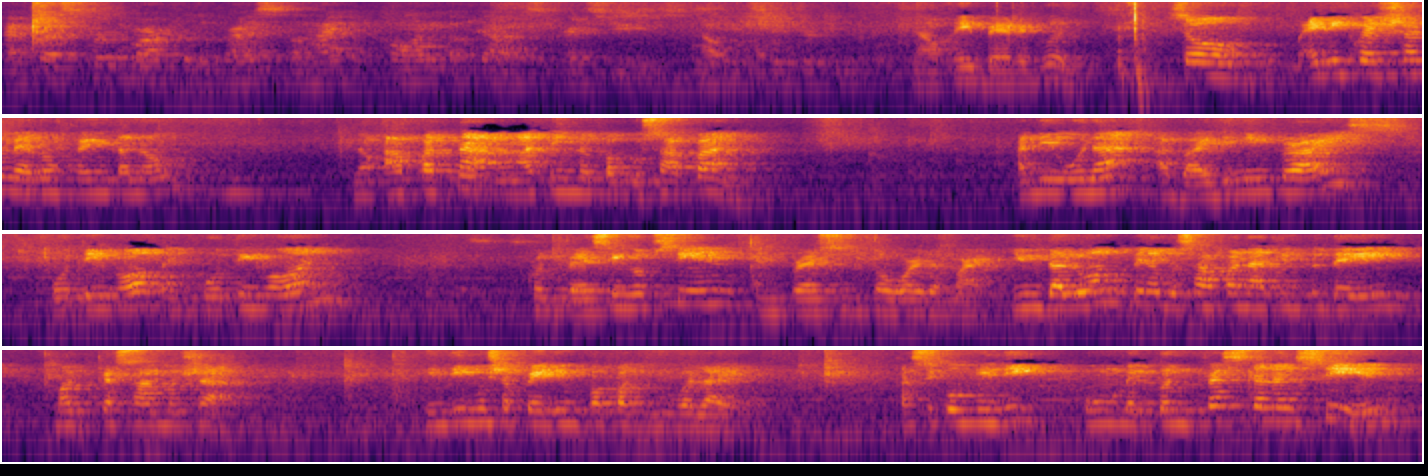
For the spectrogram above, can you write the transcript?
I press toward the mark for the prize of the high calling of God in Christ Jesus. Philippians 3, 13, 14. Okay, very good. So, any question? Meron kayong tanong? No, apat na ang ating napag-usapan. Ano yung una? Abiding in Christ, putting off and putting on, confessing of sin, and pressing toward the mark. Yung dalawang pinag-usapan natin today, magkasama siya. Hindi mo siya pwedeng papaghiwalay. Kasi kung hindi, kung nag-confess ka ng sin,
